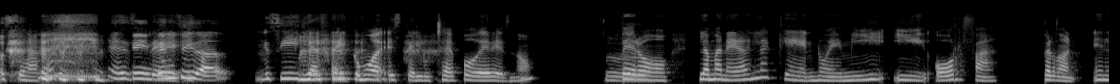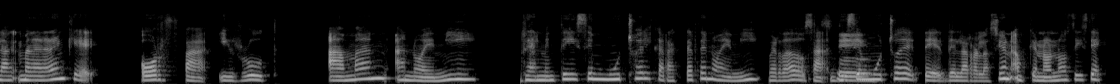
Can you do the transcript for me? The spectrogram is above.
o sea, este, intensidad. Sí, y hasta ahí como este, lucha de poderes, ¿no? Mm. Pero la manera en la que Noemí y Orfa, perdón, en la manera en que Orfa y Ruth aman a Noemí realmente dice mucho del carácter de Noemí, ¿verdad? O sea, dice mucho de, de, la relación, aunque no nos dice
